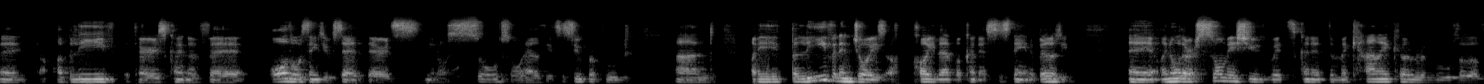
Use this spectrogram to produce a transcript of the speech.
uh, I believe there's kind of uh, all those things you've said there. It's you know so so healthy. It's a superfood, and I believe it enjoys a high level kind of sustainability. Uh, I know there are some issues with kind of the mechanical removal of,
